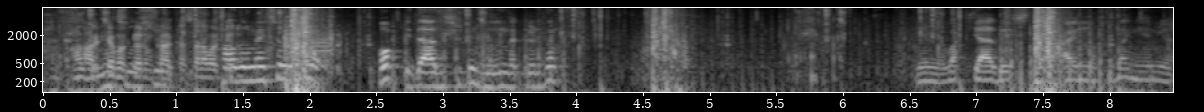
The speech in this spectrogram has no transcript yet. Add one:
Aha, Kaldırmaya Arka bakıyorum çalışıyor. kanka, sana bakıyorum. Kaldırmaya çalışıyor. Hop bir daha düşürdüm. Zırhını da kırdım. Yemiyor. Bak yer değişti. Aynı noktadan yemiyor.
